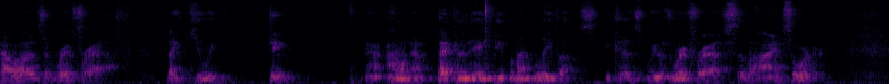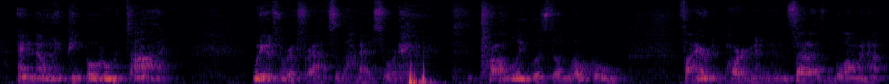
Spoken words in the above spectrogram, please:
how I was a riffraff. Like you would think. I don't know. Back in the day, people didn't believe us because we was riffraffs of the highest order, and the only people who thought we was riffraffs of the highest order probably was the local fire department who thought I was blowing up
